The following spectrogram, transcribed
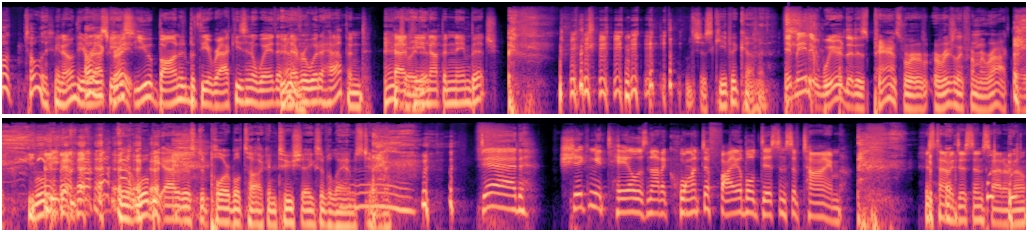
oh, totally. You know, the Oh, that's Iraqis. great. You bonded with the Iraqis in a way that Yeah. never would have happened had he it. not been named bitch. Let's just keep it coming. It made it weird that his parents were originally from Iraq. Though. We'll be, you know, we'll be out of this deplorable talk in two shakes of a lamb's tail. Dad, shaking a tail is not a quantifiable distance of time. His time of distance, I don't know.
